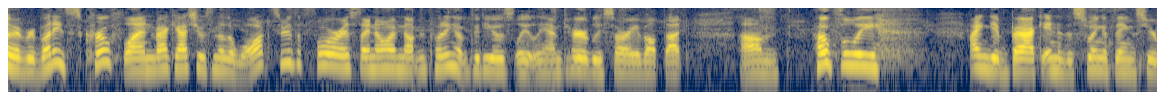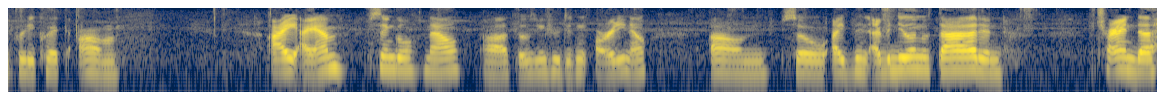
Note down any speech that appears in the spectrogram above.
Hello everybody, it's Krow flying back at you with another walk through the forest. I know I've not been putting up videos lately. I'm terribly sorry about that. Um, hopefully I can get back into the swing of things here pretty quick. Um, I, I am single now, uh, those of you who didn't already know. Um, so I've been I've been dealing with that and trying to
